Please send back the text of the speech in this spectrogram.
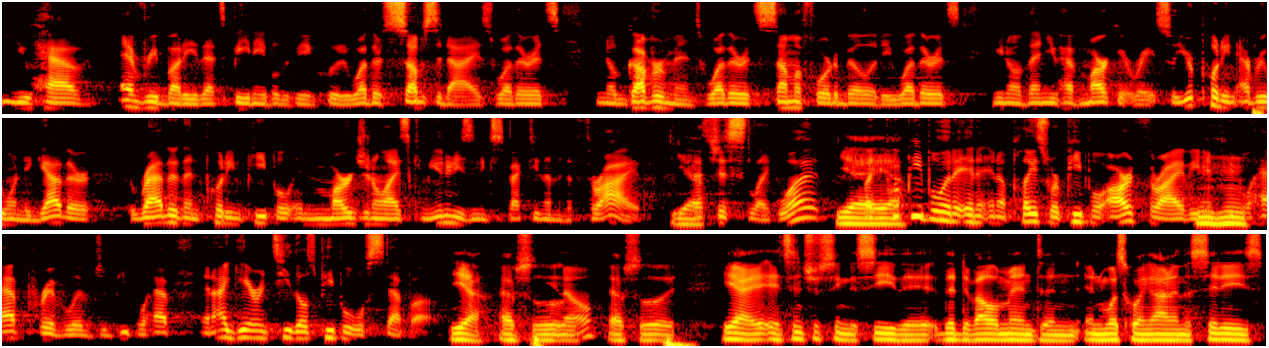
you have everybody that's being able to be included, whether it's subsidized, whether it's you know government, whether it's some affordability, whether it's you know then you have market rates. So you're putting everyone together rather than putting people in marginalized communities and expecting them to thrive. Yeah. That's just like what? Yeah, Like yeah. put people in, in, in a place where people are thriving and Mhm. people have privilege and people have, and I guarantee those people will step up. Yeah, absolutely. You know? absolutely. Yeah, it's interesting to see the the development and and what's going on in the cities,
